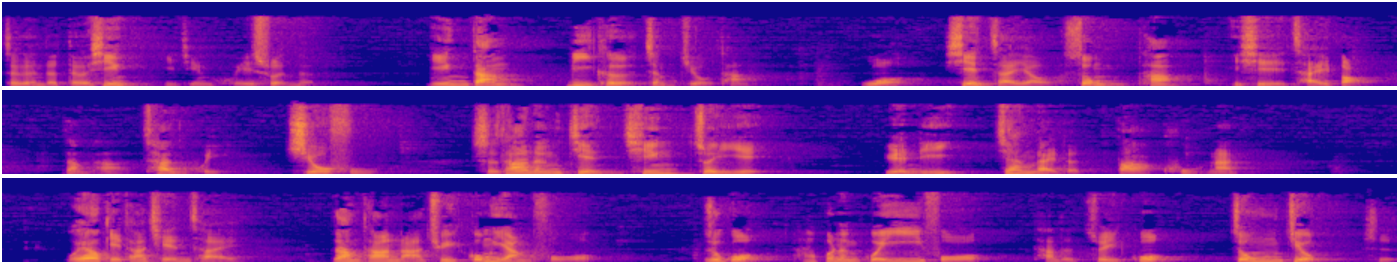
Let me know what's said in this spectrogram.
这个人的德性已经毁损了，应当立刻拯救他。我现在要送他一些财宝，让他忏悔修福，使他能减轻罪业，远离将来的大苦难。我要给他钱财。让他拿去供养佛，如果他不能皈依佛，他的罪过终究是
